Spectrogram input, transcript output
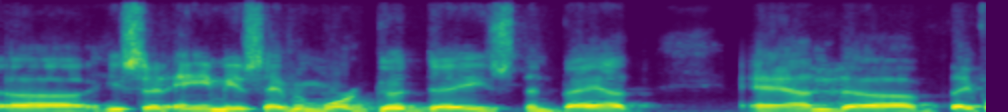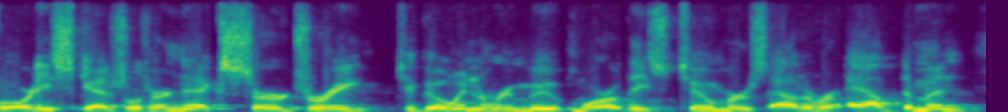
uh, he said Amy is having more good days than bad, and uh, they've already scheduled her next surgery to go in and remove more of these tumors out of her abdomen.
